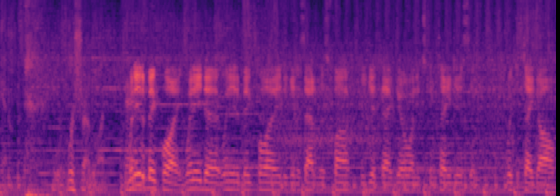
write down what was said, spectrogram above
yeah, we're struggling. We need a big play. We need to we need a big play to get us out of this funk. You get that going, it's contagious, and we can take off.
